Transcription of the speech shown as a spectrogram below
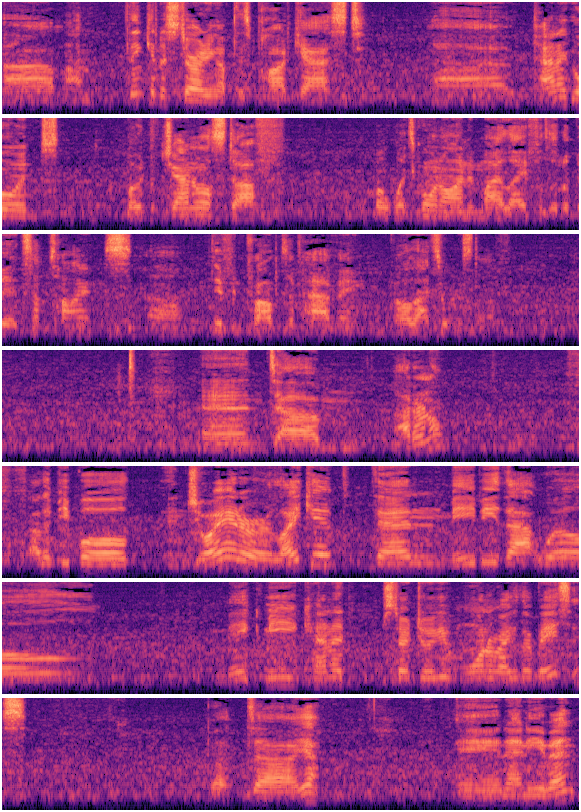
um, I'm thinking of starting up this podcast, uh, kind of going about general stuff, about what's going on in my life a little bit sometimes, um, different problems I'm having, all that sort of stuff. And um, I don't know, if other people enjoy it or like it, then maybe that will make me kind of start doing it more on a regular basis. But uh, yeah, in any event,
